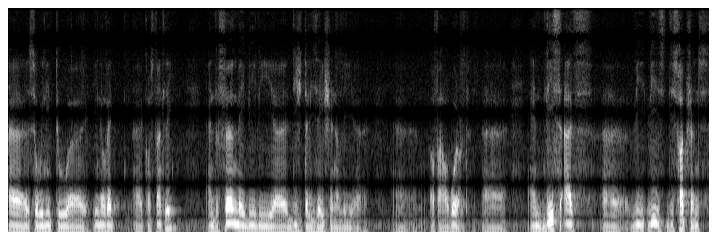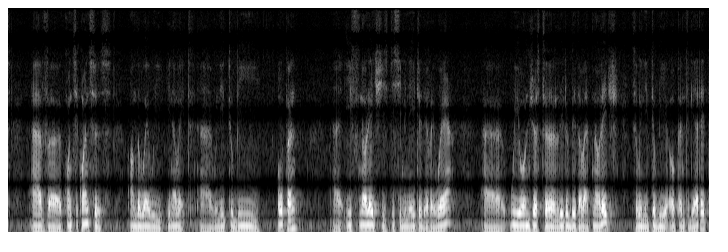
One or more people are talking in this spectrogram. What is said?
Uh, so we need to uh, innovate uh, constantly. And the third may be the uh, digitalization of the of our world. and this has the, these disruptions have consequences on the way we innovate. we need to be open. Uh, if knowledge is disseminated everywhere, uh, we own just a little bit of that knowledge, so we need to be open to get it,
